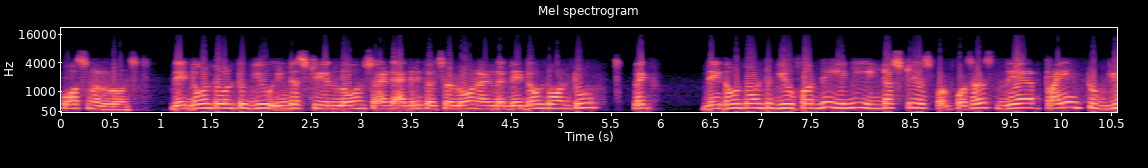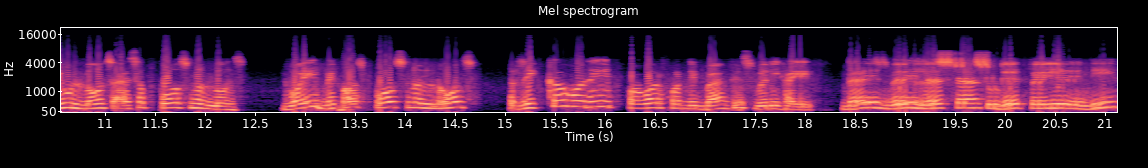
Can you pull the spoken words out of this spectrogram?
personal loans. They don't want to give industrial loans and agricultural loan and they don't want to like they don't want to give for the any industrious purposes. They are trying to give loans as a personal loans. Why? Because personal loans recovery power for the bank is very high. There is very less chance to get failure in the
